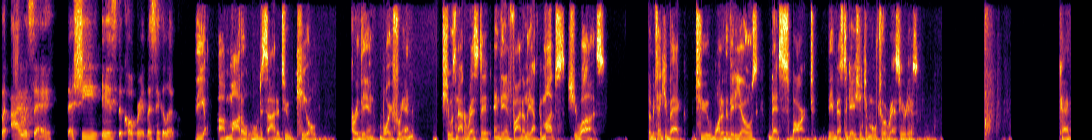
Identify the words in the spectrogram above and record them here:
but I would say that she is the culprit. Let's take a look. The uh, model who decided to kill her then boyfriend, she was not arrested. And then finally, after months, she was. Let me take you back to one of the videos that sparked the investigation to move to arrest. Here it is. Okay.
